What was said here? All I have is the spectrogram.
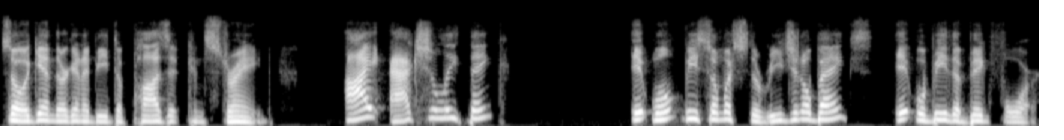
So again, they're going to be deposit constrained. I actually think it won't be so much the regional banks; it will be the big four.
